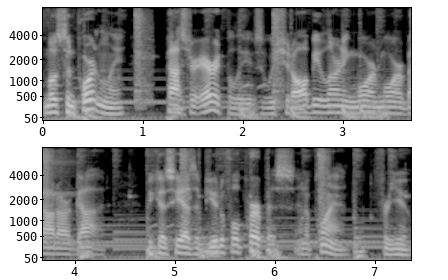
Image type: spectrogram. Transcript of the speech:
Most importantly, Pastor Eric believes we should all be learning more and more about our God because he has a beautiful purpose and a plan for you.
